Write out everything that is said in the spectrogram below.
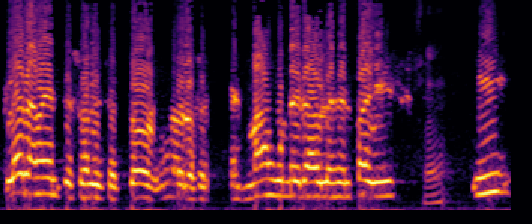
claramente son el sector, uno de los sectores más vulnerables del país y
